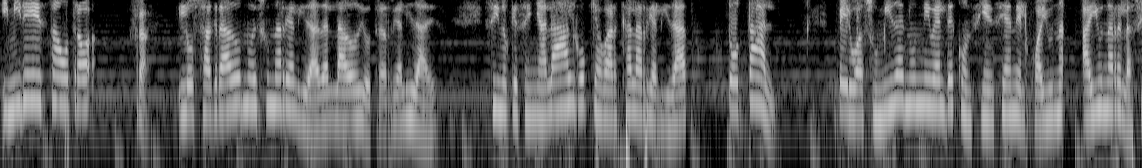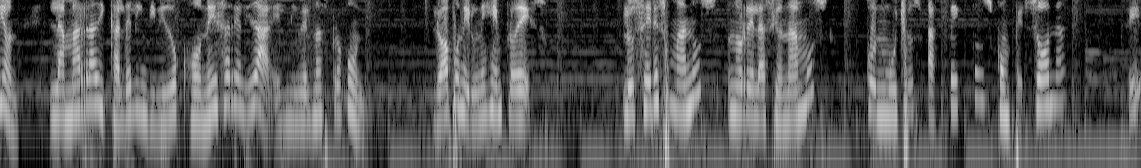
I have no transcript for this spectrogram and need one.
Y mire esta otra frase. Lo sagrado no es una realidad al lado de otras realidades, sino que señala algo que abarca la realidad total, pero asumida en un nivel de conciencia en el cual hay una, hay una relación, la más radical del individuo con esa realidad, el nivel más profundo. Le voy a poner un ejemplo de eso. Los seres humanos nos relacionamos con muchos aspectos, con personas, ¿sí?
